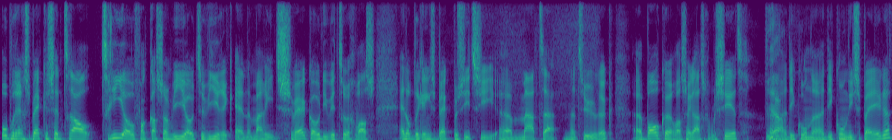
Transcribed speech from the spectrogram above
op rechtsbekken centraal trio van Casanvio, Te Wierik en Marien Swerko die weer terug was. En op de linksbackpositie eh Mata natuurlijk. Eh, Balker was helaas geblesseerd. Eh, Ja. die, kon, eh, die kon niet spelen.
